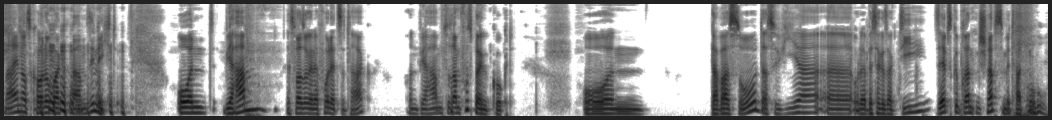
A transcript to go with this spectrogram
Nein, aus Cordoba kamen sie nicht. Und wir haben, es war sogar der vorletzte Tag, und wir haben zusammen Fußball geguckt. Und da war es so, dass wir, äh, oder besser gesagt, die selbstgebrannten Schnaps mit hatten. Oh.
